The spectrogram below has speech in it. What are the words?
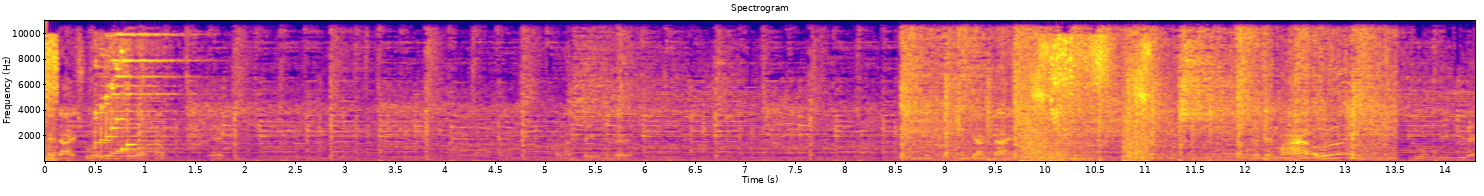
ไปได้ชัวร์หนึ่งตัวครับเอ็กการันตีให้เลย อยากได้อยากได้ม้าเอ้ยดวงดีได้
